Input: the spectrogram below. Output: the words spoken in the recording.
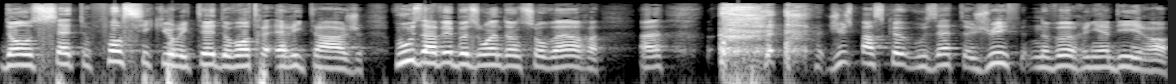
dans cette fausse sécurité de votre héritage. Vous avez besoin d'un sauveur. juste parce que vous êtes juif ne veut rien dire.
